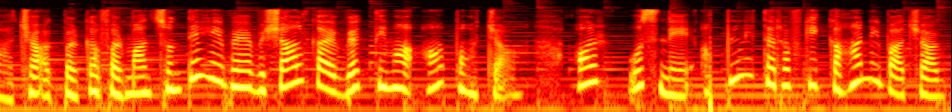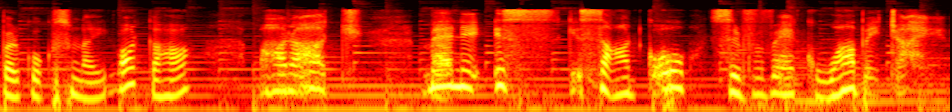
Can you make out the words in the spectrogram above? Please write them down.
बादशाह अकबर का फरमान सुनते ही वह विशाल का व्यक्ति वहाँ आ पहुँचा। और उसने अपनी तरफ़ की कहानी बादशाह अकबर को सुनाई और कहा, महाराज, मैंने इस किसान को सिर्फ़ वह कुआँ बेचा है।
